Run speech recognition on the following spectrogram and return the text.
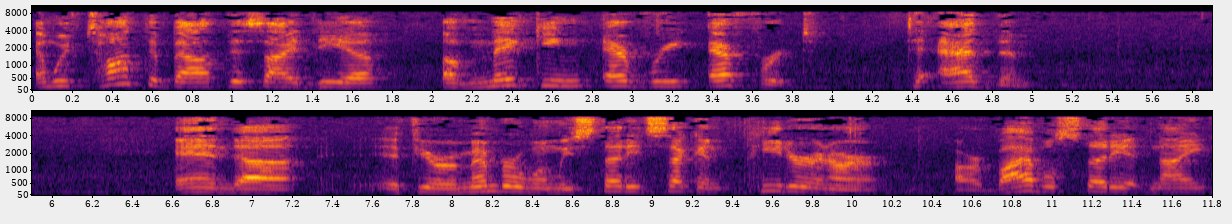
And we've talked about this idea of making every effort to add them. And uh, if you remember when we studied Second Peter in our, our Bible study at night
